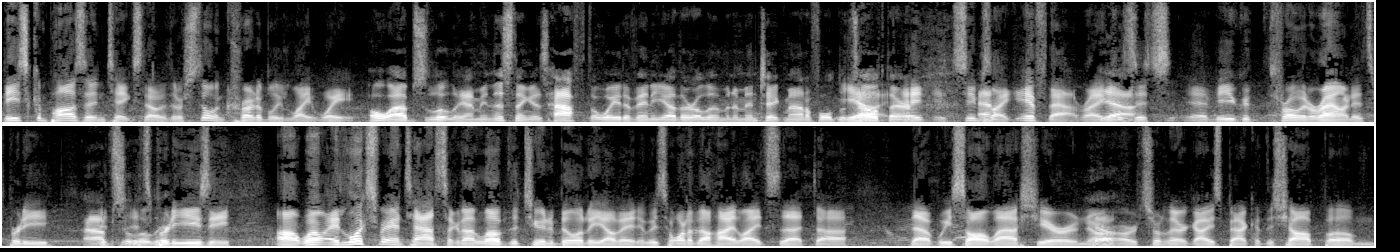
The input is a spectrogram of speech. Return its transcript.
These composite intakes, though, they're still incredibly lightweight. oh, absolutely. I mean, this thing is half the weight of any other aluminum intake manifold that's yeah, out there. It, it seems And- like if that, right? Yeah. Because it's if you could throw it around. It's pretty. it's- It's, Absolutely. Pretty easy. Uh, well, it looks fantastic, and I love the tunability of it. It was one of the highlights that uh, that we saw last year, and Yeah. our, our, certainly our guys back at the shop. Um,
